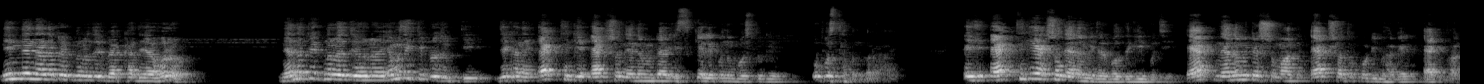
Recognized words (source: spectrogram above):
নিম্নে ন্যানো টেকনোলজির ব্যাখ্যা দেওয়া হলো। ন্যানো টেকনোলজি হলো এমন একটি প্রযুক্তি যেখানে এক থেকে একশো ন্যানোমিটার স্কেলে কোনো বস্তুকে উপস্থাপন করা হয়। এই যে এক থেকে একশো ন্যানোমিটার বলতে কি বুঝি? এক ন্যানোমিটার সমান এক শত কোটি ভাগের এক ভাগ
